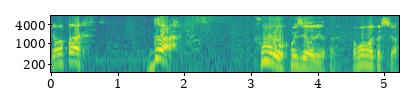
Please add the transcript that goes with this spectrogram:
И вот так. Да! Фу, мы сделали это. По-моему, это все.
